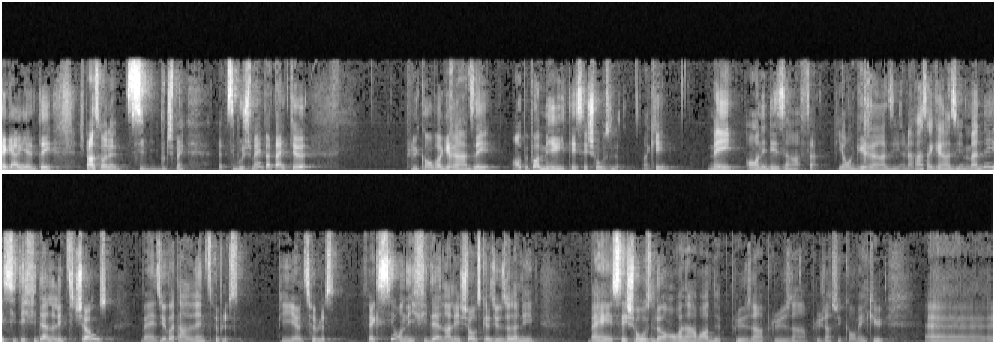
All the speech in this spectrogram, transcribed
réalité, je pense qu'on a un petit bout de chemin. Le petit bout de chemin, peut-être que plus qu'on va grandir, on ne peut pas mériter ces choses-là. OK? Mais on est des enfants, puis on grandit. Un enfant, ça grandit. Maintenant, si tu es fidèle dans les petites choses, ben Dieu va t'en donner un petit peu plus. Puis un petit peu plus. Fait que si on est fidèle dans les choses que Dieu nous a données, ben ces choses-là, on va en avoir de plus en plus en plus, j'en suis convaincu. Euh,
